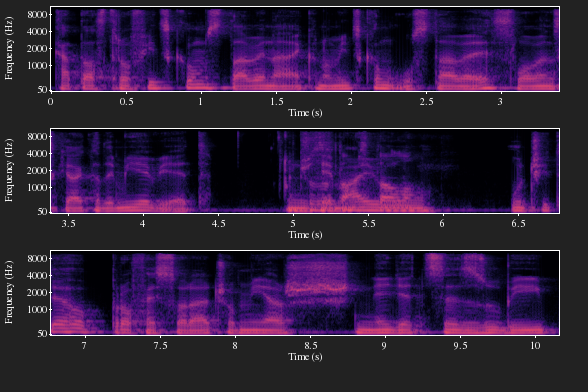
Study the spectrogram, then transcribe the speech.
katastrofickom stave na ekonomickom ústave Slovenskej akadémie vied. Čo kde majú stalo? určitého profesora, čo mi až nejde cez zuby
